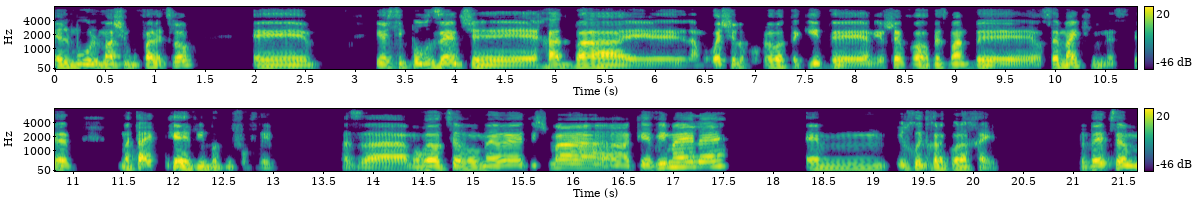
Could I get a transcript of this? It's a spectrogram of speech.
אל מול מה שמופעל אצלו, אה, יש סיפור זן שאחד בא אה, למורה שלו ואומר לו, תגיד, אה, אני יושב כבר הרבה זמן ועושה מיינדפולנס, כן? מתי כאבים בגוף עוברים? אז המורה עוצר ואומר, תשמע, הכאבים האלה, הם ילכו איתך לכל החיים. ובעצם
